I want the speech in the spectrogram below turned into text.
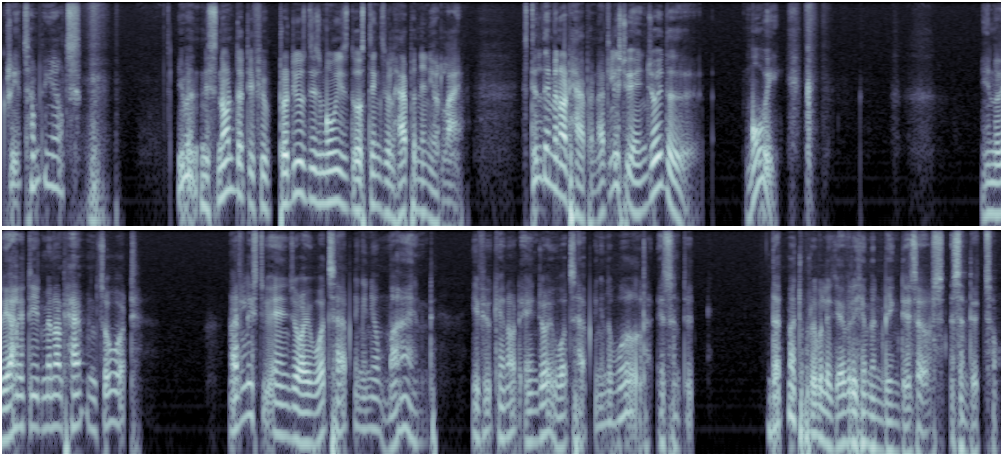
Create something else. Even it's not that if you produce these movies, those things will happen in your life. Still they may not happen, at least you enjoy the movie In reality, it may not happen, so what? At least you enjoy what's happening in your mind if you cannot enjoy what's happening in the world, isn't it? That much privilege every human being deserves, isn't it so?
